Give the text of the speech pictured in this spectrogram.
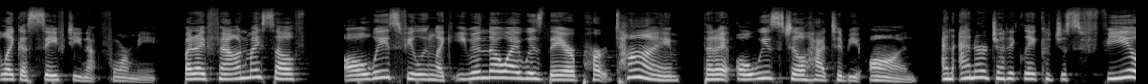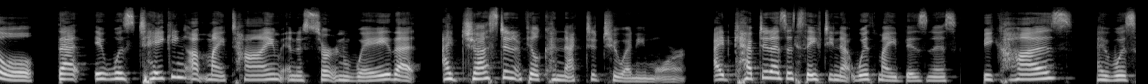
like a safety net for me. But I found myself always feeling like, even though I was there part time, that I always still had to be on. And energetically, I could just feel that it was taking up my time in a certain way that I just didn't feel connected to anymore. I'd kept it as a safety net with my business because I was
